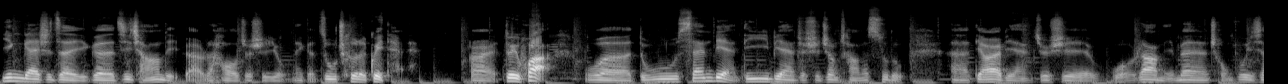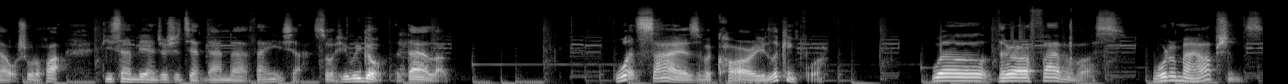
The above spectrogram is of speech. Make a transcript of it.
应该是在一个机场里边，然后就是有那个租车的柜台。哎，对话我读三遍，第一遍就是正常的速度，呃，第二遍就是我让你们重复一下我说的话，第三遍就是简单的翻译一下。So here we go, the dialogue. What size of a car are you looking for? Well, there are five of us. What are my options?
